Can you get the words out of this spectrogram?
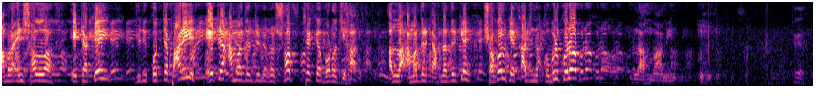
আমরা ইনশাল্লাহ এটাকেই যদি করতে পারি, এটা আমাদের জন্য সব থেকে বড় জিহাদ। আল্লাহ আমাদেরকে, আপনাদেরকে সকলকে কাজ কবুল করুক। আল্লাহ আমিন। ঠিক আছে।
